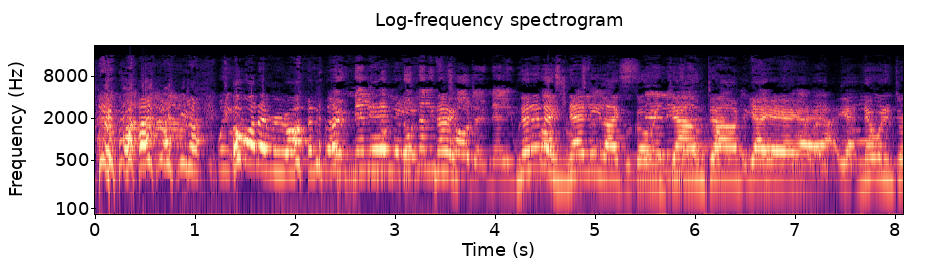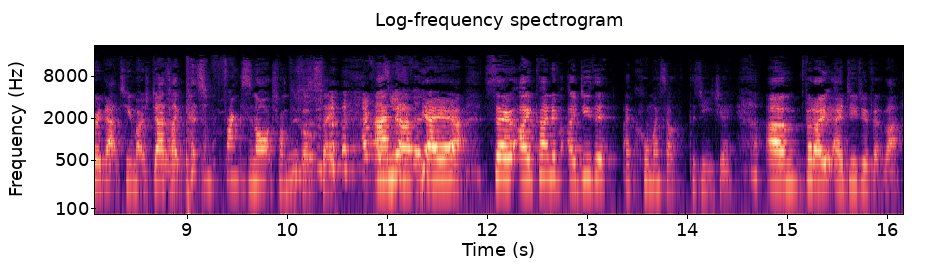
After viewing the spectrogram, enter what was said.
too much. I'd be like, Wait. Come on, everyone! No, Nelly, not, not Nelly No. Furtado, Nelly No, no, no, Nelly, like we're going Nelly, down, right, down. okay, yeah, yeah, yeah, yeah, yeah, yeah. No one enjoyed that too much. Dad's like, put some Frank Sinatra on for God's sake. and uh, yeah, yeah, yeah. So I kind of, I do the, I call myself the DJ, um, but I, I do do a bit of that.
